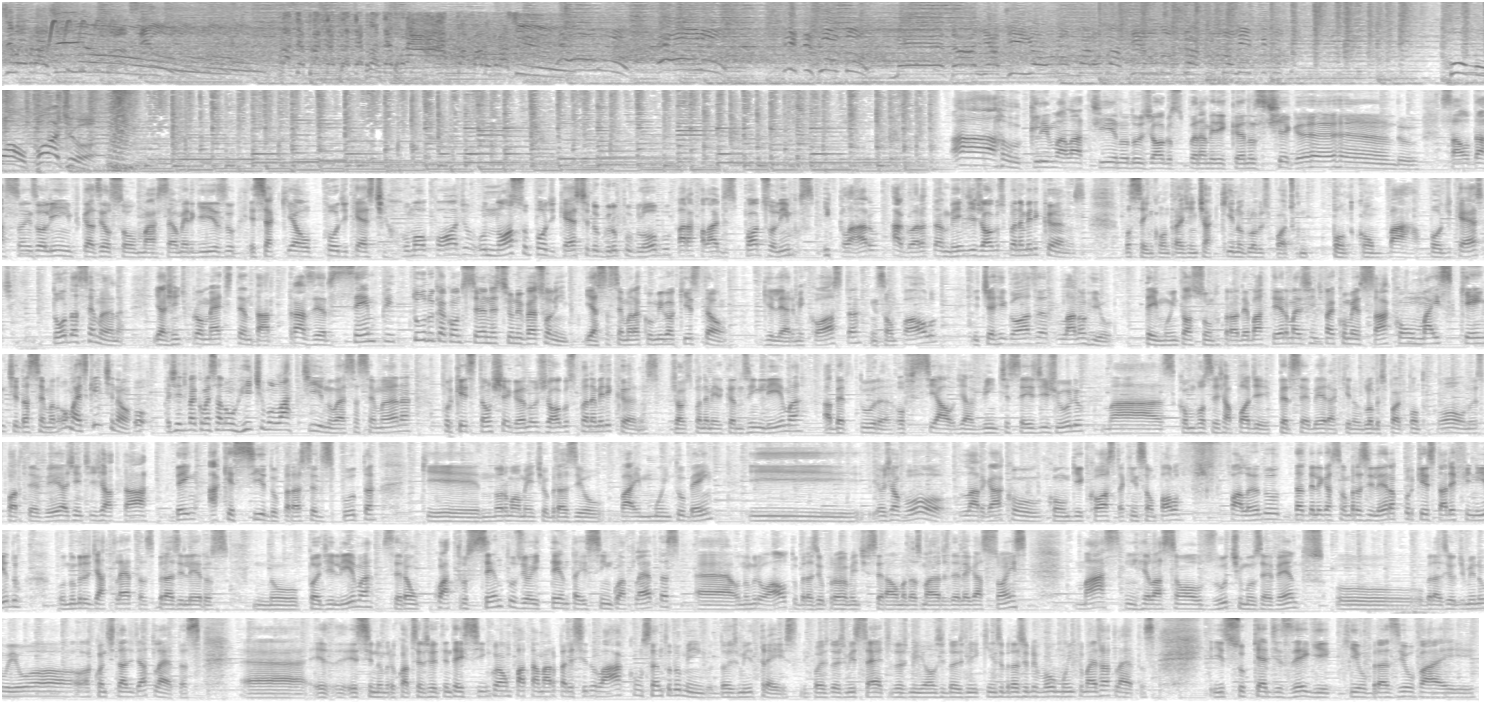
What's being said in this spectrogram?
Brasil, é Brasil! Brasil! Prata, prata, prata, prata, prata para o Brasil! É ouro! É ouro! Grite junto! Medalha de ouro para o Brasil nos Jogos Olímpicos! Rumo ao pódio! O clima latino dos Jogos Pan-Americanos chegando! Saudações olímpicas, eu sou o Marcel Merguizo. Esse aqui é o podcast Rumo ao Pódio, o nosso podcast do Grupo Globo para falar de esportes olímpicos e, claro, agora também de Jogos Pan-Americanos. Você encontra a gente aqui no globesport.com/podcast toda semana. E a gente promete tentar trazer sempre tudo o que aconteceu nesse universo olímpico. E essa semana comigo aqui estão Guilherme Costa, em São Paulo, e Thierry Gozer, lá no Rio. Tem muito assunto para debater, mas a gente vai começar com o mais quente da semana. Ou mais quente não. A gente vai começar num ritmo latino essa semana, porque estão chegando os Jogos Pan-Americanos. Jogos Pan-Americanos em Lima, abertura oficial dia 26 de julho, mas como você já pode perceber aqui no Globoesporte.com, no Sport TV, a gente já tá bem aquecido para essa disputa, que normalmente o Brasil vai muito bem. E eu já vou largar com, com o Gui Costa aqui em São Paulo falando da delegação brasileira, porque está definido o número de atletas brasileiros no PAN de Lima. Serão 485 atletas, é, um número alto. O Brasil provavelmente será uma das maiores delegações, mas em relação aos últimos eventos, o, o Brasil diminuiu a, a, quantidade de atletas. É, esse número 485 é um patamar parecido lá com Santo Domingo, 2003. Depois 2007, 2011 e 2015 o Brasil levou muito mais atletas. Isso quer dizer, Gui, que o Brasil vai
